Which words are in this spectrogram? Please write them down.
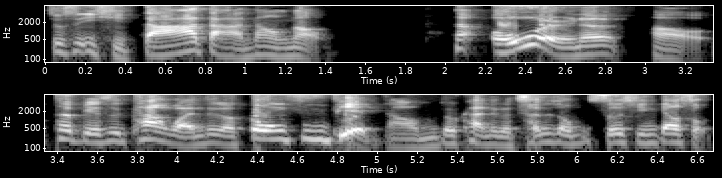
就是一起打打闹闹。那偶尔呢，好，特别是看完这个功夫片啊，我们都看这个成龙蛇形刁手。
